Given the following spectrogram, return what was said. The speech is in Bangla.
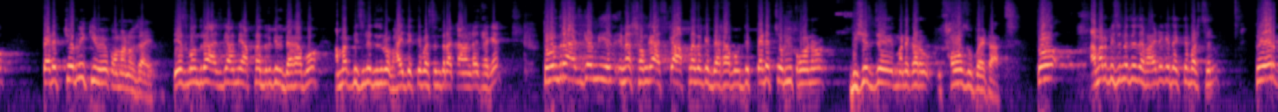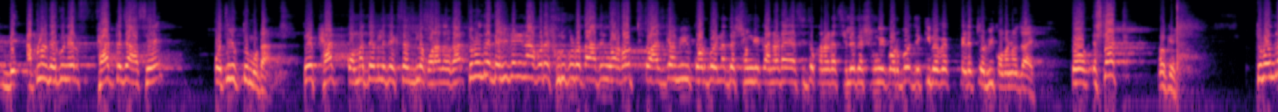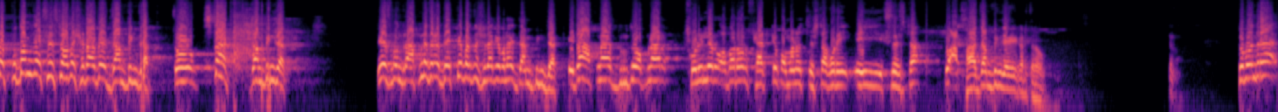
পেটের চর্বি কীভাবে কমানো যায়? বেশ বন্ধুরা, আজকে আমি আপনাদেরকে দেখাবো। আমার পিছনে দুটো ভাই দেখতে পাচ্ছেন, তারা কানাডায় থাকে। তো বন্ধুরা, আজকে আমি এনার সঙ্গে আজকে আপনাদেরকে দেখাবো যে পেটের চর্বি কমানোর বিশেষ যে মানে কারও সহজ উপায়টা। তো আমার পিছনে যে ভাইটাকে দেখতে পাচ্ছেন, তো এর আপনারা দেখুন, এর ফ্যাটটা যে আছে, অতিরিক্ত মোটা। তো এই ফ্যাট কমাতে গেলে যে এক্সারসাইজগুলো করা দরকার। তো বন্ধুরা, বেশি দেরি না করে শুরু করব তাড়াতাড়ি ওয়ার্কআউট তো আজকে আমি করব এনাদের সঙ্গে, কানাডায় আছি তো কানাডার ছেলেদের সঙ্গে করব যে কীভাবে পেটের চর্বি কমানো যায়। তো স্টার্ট ওকে তো বন্ধুরা প্রথম যে এক্সারসাইজটা হবে সেটা হবে জাম্পিং জ্যাক তো স্টার্ট জাম্পিং জ্যাক ইয়েস বন্ধুরা আপনারা যারা দেখতে পাচ্ছেন সেটাকে বলা হয় জাম্পিং জ্যাক এটা আপনার দ্রুত আপনার শরীরের ওভারঅল ফ্যাটকে কমানোর চেষ্টা করে এই এক্সারসাইজটা তো হ্যাঁ জাম্পিং জ্যাকে করতে হবে তো বন্ধুরা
